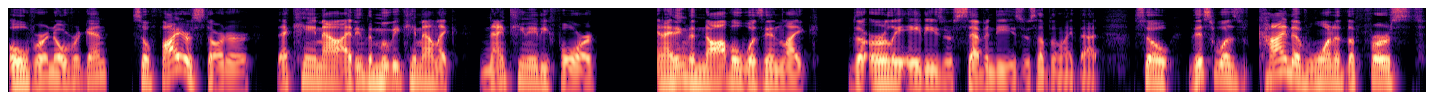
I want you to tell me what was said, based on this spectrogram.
over and over again. So Firestarter that came out, I think the movie came out in like 1984 and I think the novel was in like the early 80s or 70s or something like that. So this was kind of one of the first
